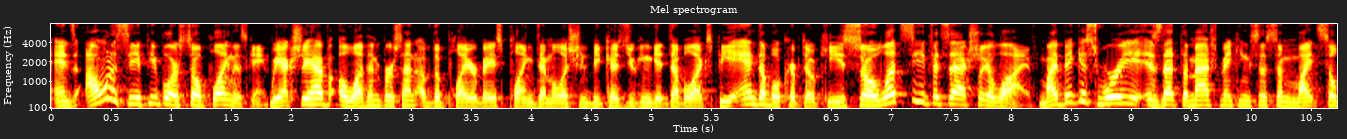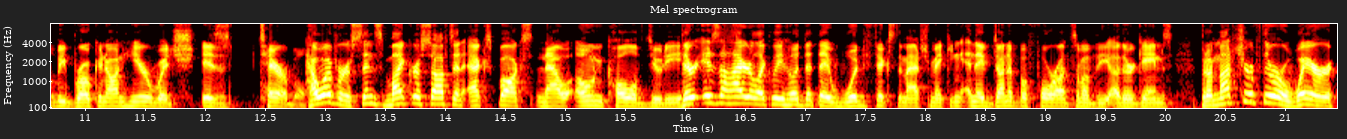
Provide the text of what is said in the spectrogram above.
And I want to see if people are still playing this game. We actually have 11% of the player base playing Demolition because you can get double XP and double crypto keys. So let's see if it's actually alive. My biggest worry is that the matchmaking system might still be broken on here, which is terrible. However, since Microsoft and Xbox now own Call of Duty, there is a higher likelihood that they would fix the matchmaking, and they've done it before on some of the other games, but I'm not sure if they're aware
